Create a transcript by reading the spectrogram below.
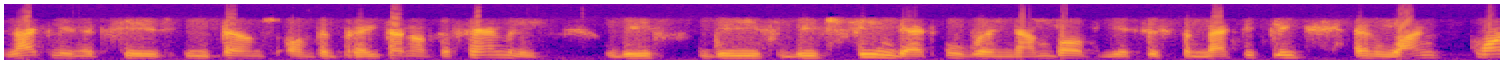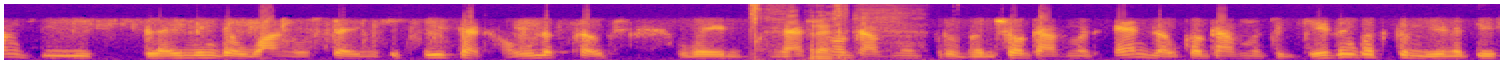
like Leonard says, in terms of the breakdown of the family. We've, we've, we've seen that over a number of years systematically, and one can't be blaming the one or saying it is that whole approach when national government, provincial government, and local government, together with communities,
